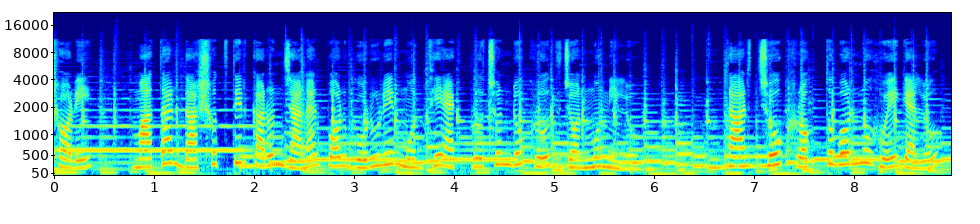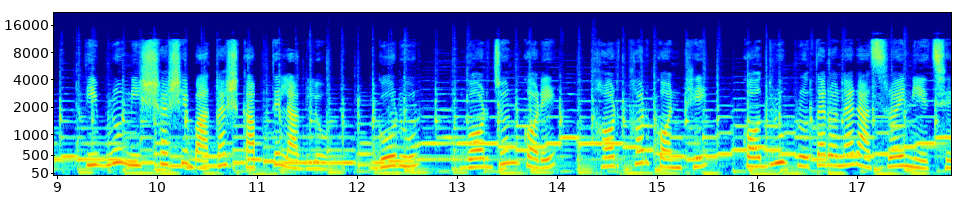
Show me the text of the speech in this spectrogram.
স্বরে মাতার দাসত্বের কারণ জানার পর গরুরের মধ্যে এক প্রচণ্ড ক্রোধ জন্ম নিল। তার চোখ রক্তবর্ণ হয়ে গেল, তীব্র নিঃশ্বাসে বাতাস কাঁপতে লাগল। গরুর গর্জন করে, থরথর কণ্ঠে কদ্রু প্রতারণার আশ্রয় নিয়েছে।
